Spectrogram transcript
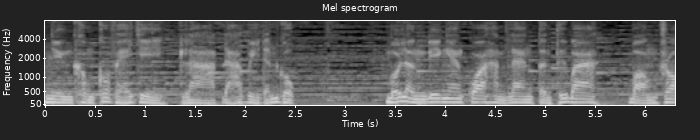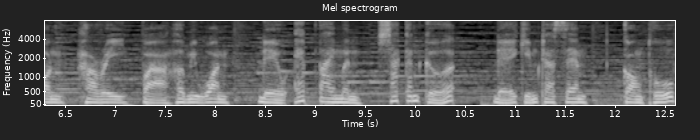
nhưng không có vẻ gì là đã bị đánh gục. Mỗi lần đi ngang qua hành lang tầng thứ ba, bọn Ron, Harry và Hermione đều ép tay mình sát cánh cửa để kiểm tra xem con thú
